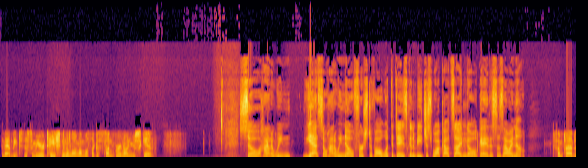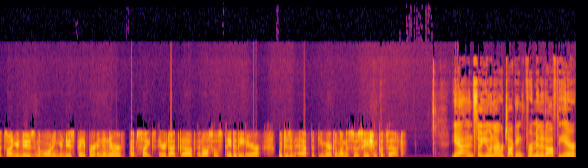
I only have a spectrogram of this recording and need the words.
And that leads to some irritation in the lung, almost like a sunburn on your skin. So how do we? Yeah. So how do we know? First of all, what the day is going to be? Just walk outside and go. Okay, this is how I know. Sometimes it's on your news in the morning, your newspaper, and then there are websites, air.gov, and also State of the Air, which is an app that the American Lung Association puts out. Yeah, and so you and I were talking for a minute off the air,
